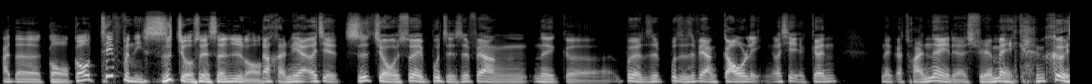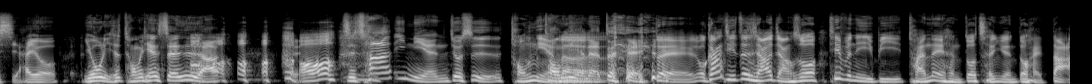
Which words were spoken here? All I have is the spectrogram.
他的狗狗 Tiffany 十九岁生日喽。那很厉害，而且十九岁不只是非常那个，不只是不只是非常高龄，而且也跟。那个团内的学妹跟贺喜还有尤里是同一天生日啊！哦，只差一年就是同年同年的。对，对我刚刚其实正想要讲说，Tiffany 比团内很多成员都还大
